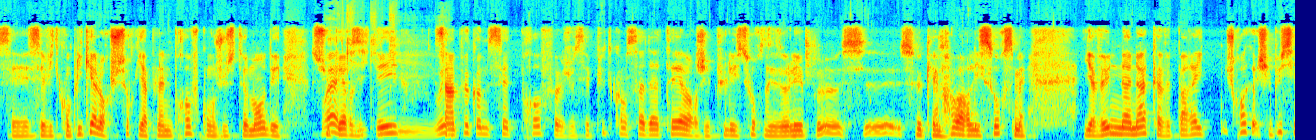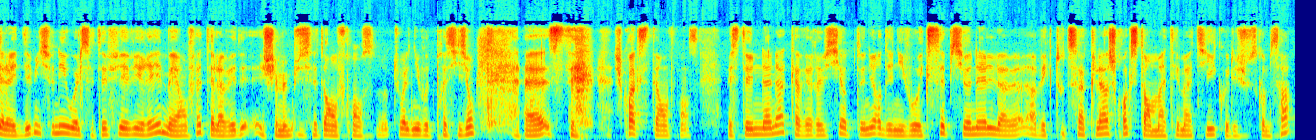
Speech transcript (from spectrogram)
c'est vite compliqué. Alors que je suis sûr qu'il y a plein de profs qui ont justement des super idées. C'est un peu comme cette prof, je sais plus de quand ça datait, alors j'ai plus les sources, désolé ceux qui aiment avoir les sources, mais il y avait une nana qui avait pareil, je crois que je sais plus si elle avait démissionné ou elle s'était fait virer, mais en fait elle avait, je sais même plus si c'était en France, tu vois le niveau de précision, euh, je crois que c'était en France, mais c'était une nana qui avait réussi à obtenir des niveaux exceptionnels euh, avec toute sa classe, je crois que c'était en mathématiques ou des choses comme ça.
